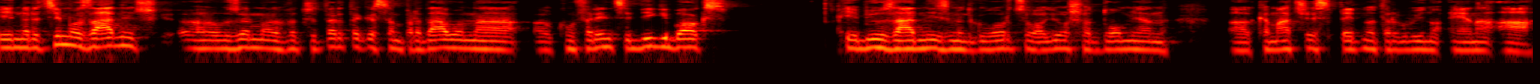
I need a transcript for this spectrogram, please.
In recimo zadnjič, eh, oziroma v četrtek, ki sem predaval na eh, konferenci Digibox, je bil zadnji izmed govorcev Aljoša Domjan, eh, čez spletno trgovino 1A.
